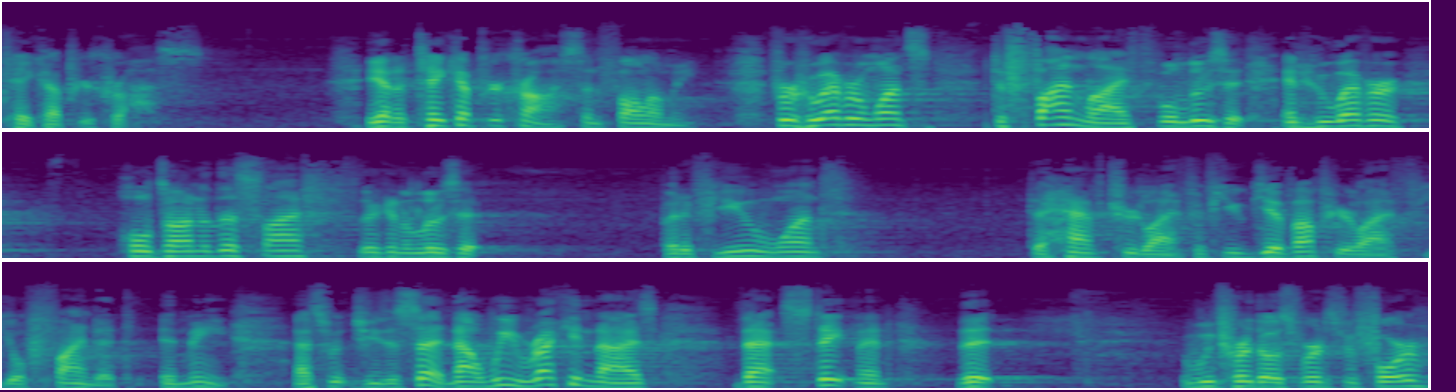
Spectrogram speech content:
Take up your cross. You got to take up your cross and follow me. For whoever wants to find life will lose it, and whoever holds on to this life, they're going to lose it. But if you want to have true life. If you give up your life, you'll find it in me. That's what Jesus said. Now, we recognize that statement that we've heard those words before.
